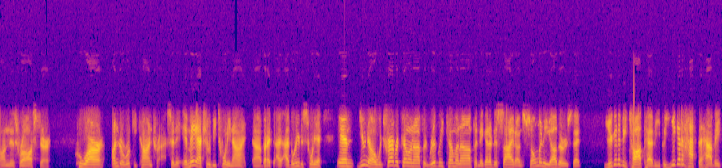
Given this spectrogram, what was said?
on this roster – who are under rookie contracts, and it, it may actually be 29, uh, but I, I believe it's 28. And you know, with Trevor coming up and Ridley coming up, and they got to decide on so many others that you're going to be top heavy, but you're going to have to have a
